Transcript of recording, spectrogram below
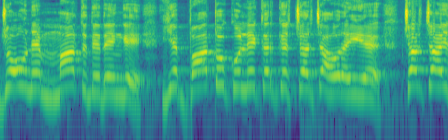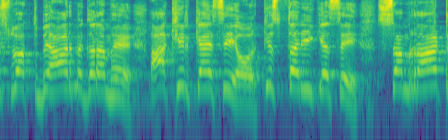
जो उन्हें मात दे देंगे? ये बातों को लेकर के चर्चा हो रही है। चर्चा इस वक्त बिहार में गर्म है। आखिर कैसे और किस तरीके से सम्राट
